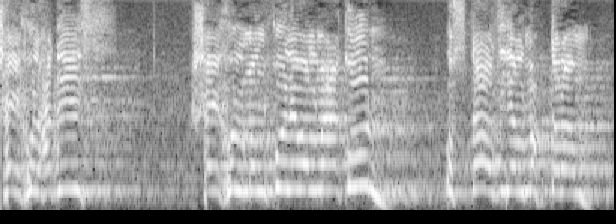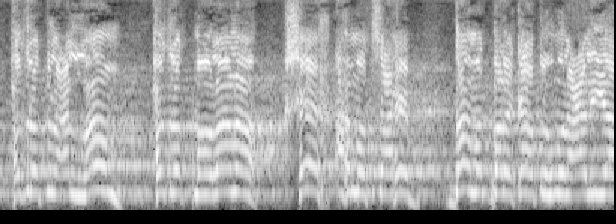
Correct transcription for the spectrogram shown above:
শেখুল হাদিস শেখুল মনকুল ওয়াল মাকুল উস্তাজি আল মুহতারাম হজরতুল আল্লাম হজরত মৌলানা শেখ আহমদ সাহেব, দামত বারাকাতুহুমুল আলিয়া,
